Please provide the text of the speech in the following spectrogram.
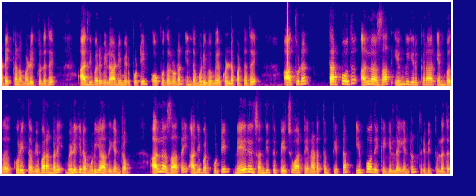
அடைக்கலம் அளித்துள்ளது. அதிபர் விளாடிமிர் புட்டின் ஒப்புதலுடன் இந்த முடிவு மேற்கொள்ளப்பட்டது. அத்துடன் தற்போது அல் அசாத் எங்கு இருக்கிறார் என்பது குறித்த விவரங்களை வெளியிட முடியாது என்றும் அல் அசாத்தை அதிபர் புட்டின் நேரில் சந்தித்து பேச்சுவார்த்தை நடத்தும் திட்டம் இப்போதைக்கு இல்லை என்றும் தெரிவித்துள்ளது.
